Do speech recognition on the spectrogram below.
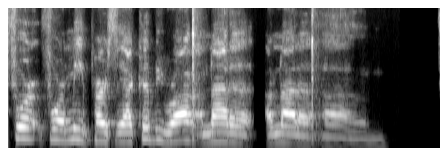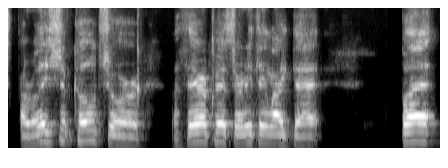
for for me personally, I could be wrong. I'm not a I'm not a um, a relationship coach or a therapist or anything like that. But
